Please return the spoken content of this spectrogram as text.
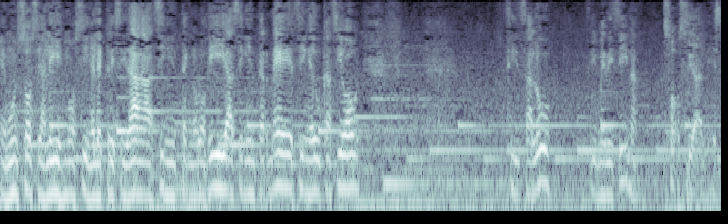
en un socialismo sin electricidad, sin tecnología, sin internet, sin educación, sin salud, sin medicina. Socialismo.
